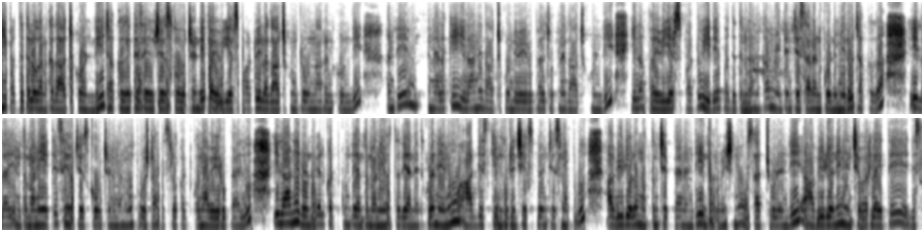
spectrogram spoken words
ఈ పద్ధతిలో కనుక దాచుకోండి. చక్కగా అయితే సేవ్ చేసుకోవచ్చు అండి ఫైవ్ ఇయర్స్ పాటు ఇలా దాచుకుంటూ ఉన్నారనుకోండి. అంటే నెలకి ఇలానే దాచుకోండి. వెయ్యి రూపాయల చొప్పున దాచుకోండి. ఇలా ఫైవ్ ఇయర్స్ పాటు ఇదే పద్ధతిని కనుక మెయింటైన్ చేశారనుకోండి మీరు చక్కగా ఇలా ఎంత మనీ అయితే సేవ్ చేసుకోవచ్చు అండి మనము పోస్ట్ ఆఫీస్లో కట్టుకొని ఆ వెయ్యి రూపాయలు ఇలానే రెండు వేలు కట్టుకుంటే ఎంత మనీ వస్తుంది అనేది కూడా నేను ఆర్డీ స్కీమ్ గురించి ఎక్స్ప్లెయిన్ చేసినప్పుడు ఆ వీడియోలో మొత్తం చెప్పానండి. ఇన్ఫర్మేషన్ ఒకసారి చూడండి. ఆ వీడియోని నేను చివరిలో అయితే డిస్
